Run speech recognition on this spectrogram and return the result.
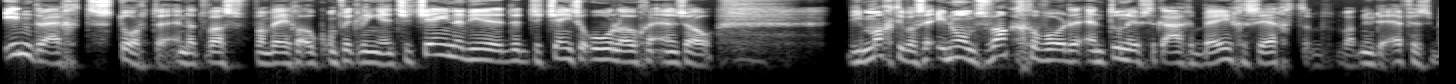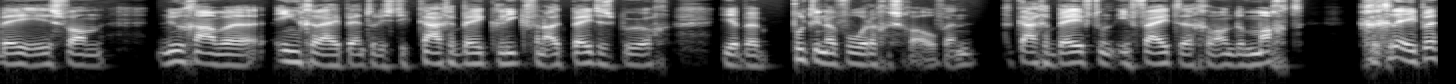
indreigt storten. En dat was vanwege ook ontwikkelingen in Tsjetsjenen, de Tsjetsjense oorlogen en zo die macht die was enorm zwak geworden. En toen heeft de KGB gezegd, wat nu de FSB is, van nu gaan we ingrijpen. En toen is die KGB-kliek vanuit Petersburg, die hebben Poetin naar voren geschoven. En de KGB heeft toen in feite gewoon de macht gegrepen.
